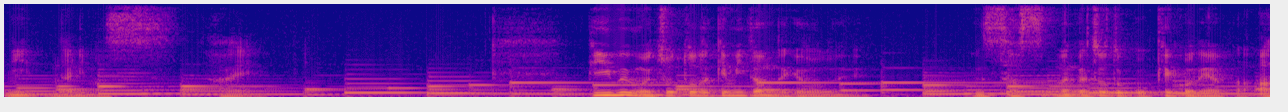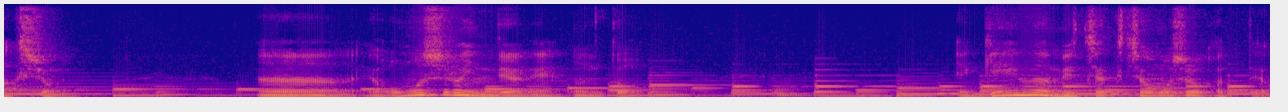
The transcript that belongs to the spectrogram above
になります。はい。PV もちょっとだけ見たんだけどね。さすなんかちょっとこう結構ねやっぱアクション。うん。面白いんだよねほんとゲームはめちゃくちゃ面白かったよ。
